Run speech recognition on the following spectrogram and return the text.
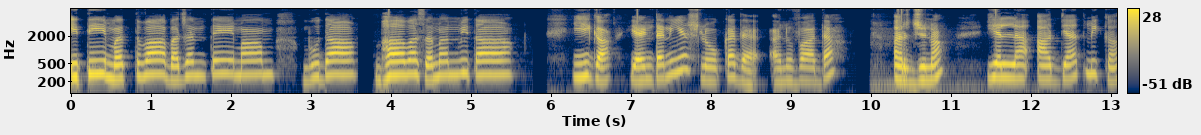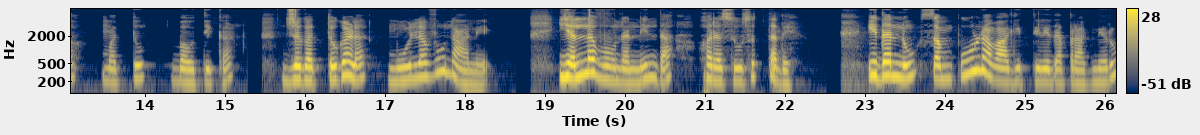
ಇತಿ ಮತ್ವಾ ಭಜಂತೆ ಮಾಂ ಬುಧಾ ಭಾವ ಸಮನ್ವಿತ. ಈಗ ಎಂಟನೆಯ ಶ್ಲೋಕದ ಅನುವಾದ. ಅರ್ಜುನ, ಎಲ್ಲ ಆಧ್ಯಾತ್ಮಿಕ ಮತ್ತು ಭೌತಿಕ ಜಗತ್ತುಗಳ ಮೂಲವೂ ನಾನೇ. ಎಲ್ಲವೂ ನನ್ನಿಂದ ಹೊರಸೂಸುತ್ತದೆ. ಇದನ್ನು ಸಂಪೂರ್ಣವಾಗಿ ತಿಳಿದ ಪ್ರಾಜ್ಞರು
